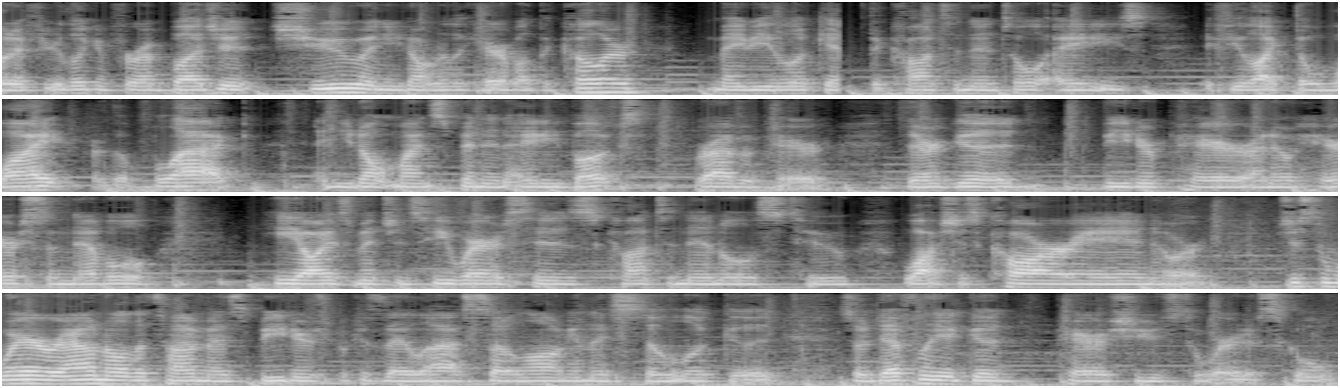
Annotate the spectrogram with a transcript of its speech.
But if you're looking for a budget shoe and you don't really care about the color, maybe look at the Continental 80s. If you like the white or the black and you don't mind spending 80 bucks, grab a pair. They're a good beater pair. I know Harrison Nevel, he always mentions he wears his Continentals to wash his car in or just to wear around all the time as beaters because they last so long and they still look good. So definitely a good pair of shoes to wear to school.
